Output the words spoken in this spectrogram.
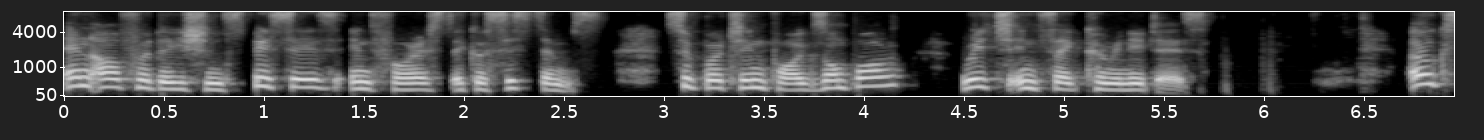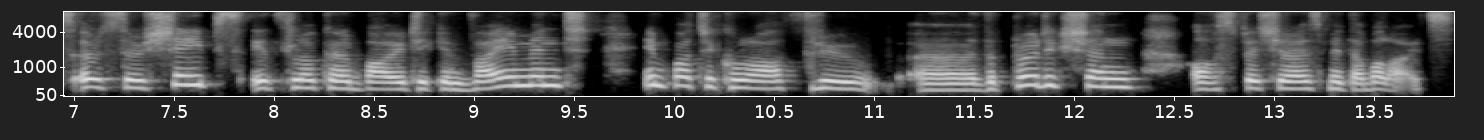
and are foundation species in forest ecosystems, supporting, for example, rich insect communities. Oaks also shapes its local biotic environment, in particular through uh, the production of specialized metabolites.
